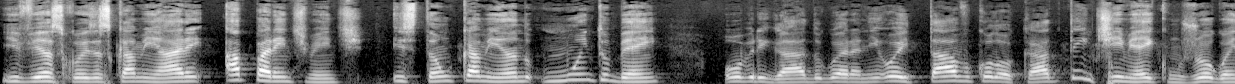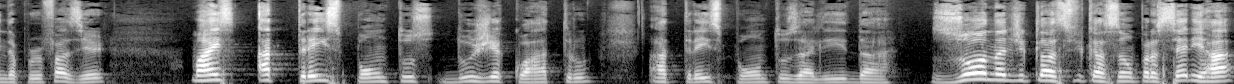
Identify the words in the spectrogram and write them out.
e ver as coisas caminharem. Aparentemente, estão caminhando muito bem. Obrigado, Guarani. Oitavo colocado. Tem time aí com jogo ainda por fazer. Mas a três pontos do G4, a três pontos ali da zona de classificação para a Série A,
